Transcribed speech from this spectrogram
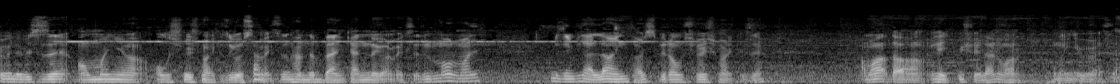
Şöyle bir size Almanya alışveriş merkezi göstermek istedim. Hem de ben kendim de görmek istedim. Normal bizimkilerle aynı tarz bir alışveriş merkezi. Ama daha geçmiş şeyler var. Bunun gibi mesela.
